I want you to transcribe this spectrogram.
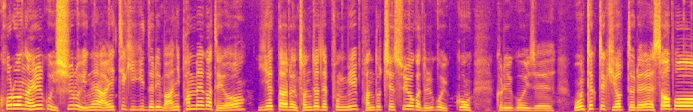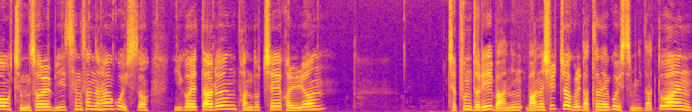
코로나19 이슈로 인해 IT 기기들이 많이 판매가 되어 이에 따른 전자제품 및 반도체 수요가 늘고 있고 그리고 이제 온택트 기업들의 서버 증설 및 생산을 하고 있어 이거에 따른 반도체 관련 제품들이 많이, 많은 실적을 나타내고 있습니다. 또한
